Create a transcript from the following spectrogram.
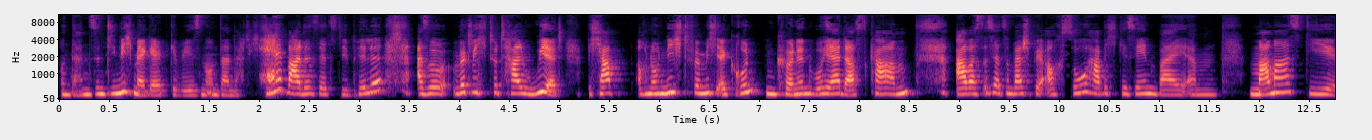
und dann sind die nicht mehr gelb gewesen und dann dachte ich, hä, war das jetzt die Pille? Also wirklich total weird. Ich habe auch noch nicht für mich ergründen können, woher das kam. Aber es ist ja zum Beispiel auch so, habe ich gesehen bei ähm, Mamas, die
